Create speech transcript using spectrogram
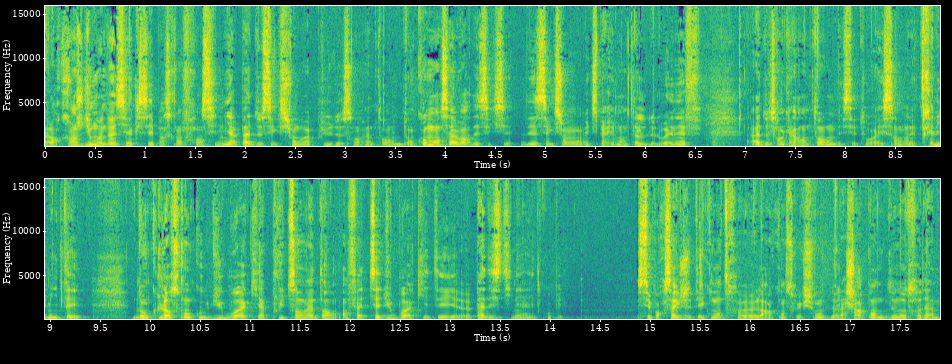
alors quand je dis moins d'un siècle, c'est parce qu'en France, il n'y a pas de section à plus de 120 ans. On commence à avoir des, sec des sections expérimentales de l'ONF à 240 ans, mais c'est tout récent et très limité. Donc lorsqu'on coupe du bois qui a plus de 120 ans, en fait, c'est du bois qui n'était pas destiné à être coupé. C'est pour ça que j'étais contre la reconstruction de la charpente de Notre-Dame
